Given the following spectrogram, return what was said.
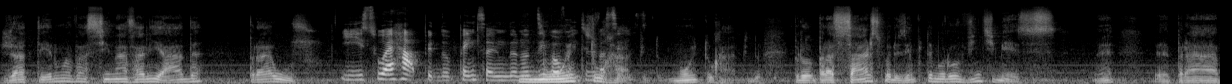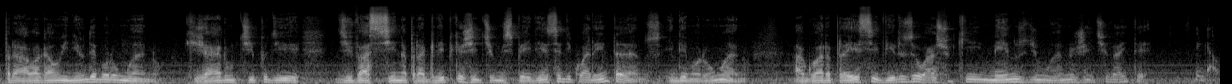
já ter uma vacina avaliada para uso. E isso é rápido, pensando no desenvolvimento muito de vacinas? Muito rápido, muito rápido. Para SARS, por exemplo, demorou 20 meses. Né? Para o H1N1 demorou um ano, que já era um tipo de, de vacina para gripe que a gente tinha uma experiência de 40 anos e demorou um ano. Agora, para esse vírus, eu acho que em menos de um ano a gente vai ter. Legal.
